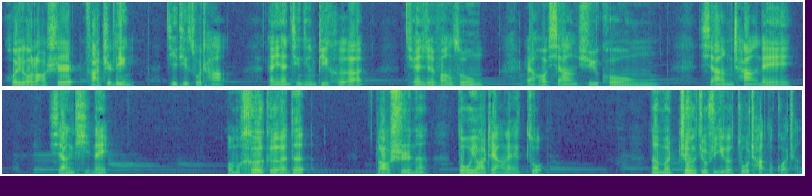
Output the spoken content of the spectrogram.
会有老师发指令，集体组场，两眼轻轻闭合，全身放松，然后想虚空，想场内，想体内。我们合格的。老师呢都要这样来做，那么这就是一个组场的过程，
